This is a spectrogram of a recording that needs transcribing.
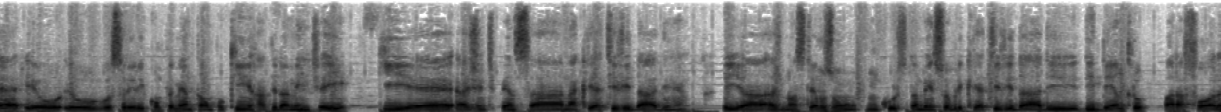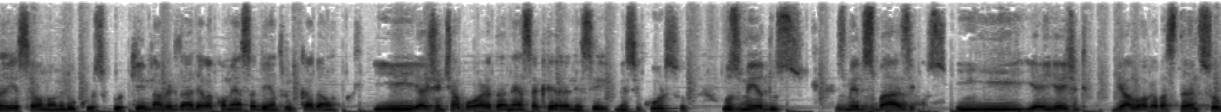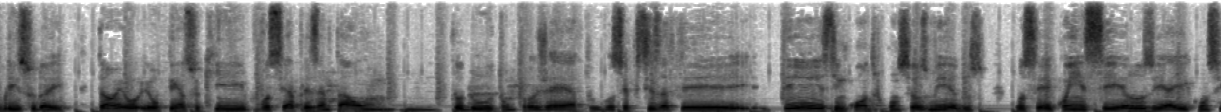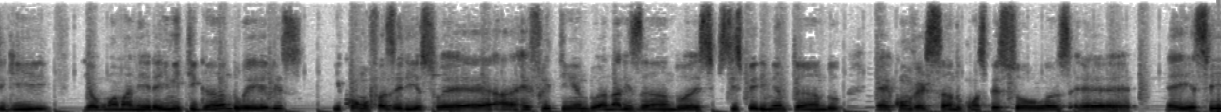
É, eu, eu gostaria de complementar um pouquinho rapidamente aí que é a gente pensar na criatividade, né? E a, nós temos um, um, curso também sobre criatividade de dentro para fora. Esse é o nome do curso porque, na verdade, ela começa dentro de cada um. E a gente aborda nessa, nesse, nesse curso os medos, os medos básicos. E, e aí a gente dialoga bastante sobre isso daí. Então, eu, eu penso que você apresentar um, um, produto, um projeto, você precisa ter, ter esse encontro com seus medos, você conhecê-los e aí conseguir, de alguma maneira, ir mitigando eles. E como fazer isso? É refletindo, analisando, é se experimentando, é conversando com as pessoas, é, é esse,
